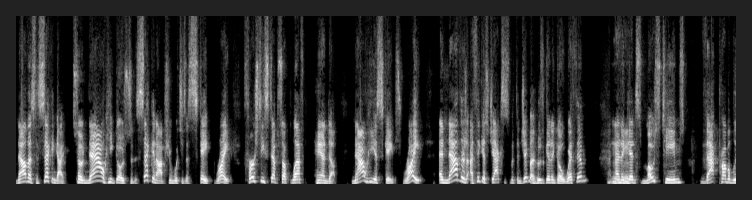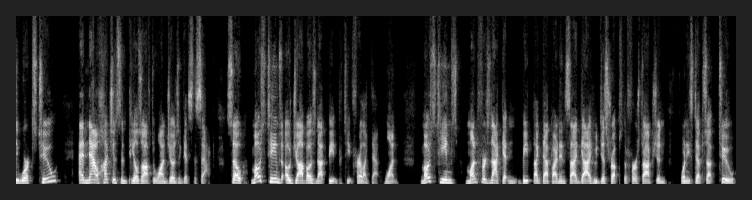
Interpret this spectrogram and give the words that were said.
Now that's the second guy. So now he goes to the second option, which is escape right. First, he steps up left, hand up. Now he escapes right. And now there's, I think it's Jaxon Smith-Njigba who's going to go with him. Mm-hmm. And against most teams, that probably works too. And now Hutchinson peels off Dawand Jones and gets the sack. So most teams, Ojabo's not beating Petit Frere like that. One. Most teams, Munford's not getting beat like that by an inside guy who disrupts the first option when he steps up. Two.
